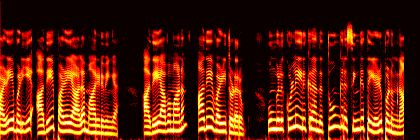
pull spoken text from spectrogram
பழையபடியே அதே பழைய ஆள மாறிடுவீங்க. அதே அவமானம் அதே வழி தொடரும். உங்களுக்குள்ள இருக்கிற அந்த தூங்குற சிங்கத்தை எழுப்பணும்னா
